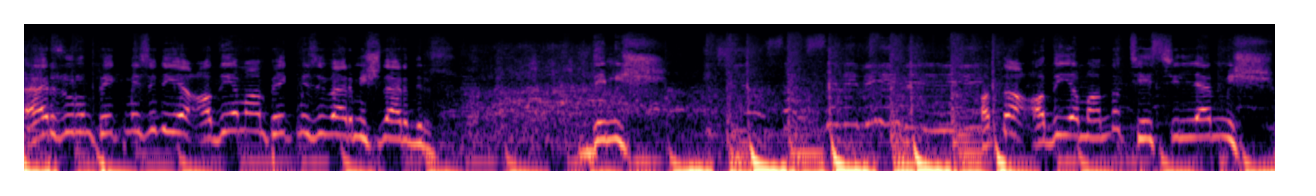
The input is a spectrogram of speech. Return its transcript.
Erzurum pekmezi diye Adıyaman pekmezi vermişlerdir. Demiş. Hatta Adıyaman'da tescillenmiş.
